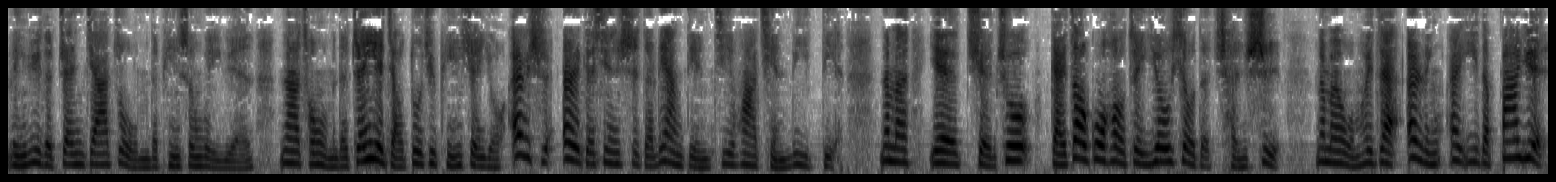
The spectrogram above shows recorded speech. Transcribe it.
领域的专家做我们的评审委员。那从我们的专业角度去评选，有二十二个县市的亮点计划潜力点。那么也选出改造过后最优秀的城市。那么我们会在二零二一的八月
